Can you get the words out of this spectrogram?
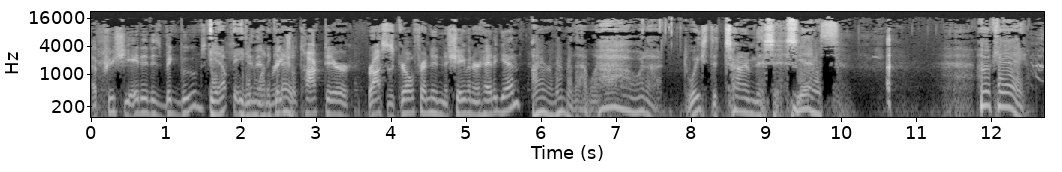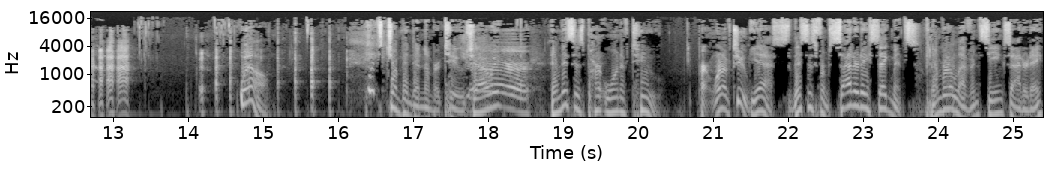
appreciated his big boobs. Yep, he didn't and then want to get Rachel talked to her, Ross's girlfriend into shaving her head again. I remember that one. Oh, what a waste of time this is. Yes. Okay. well, let's jump into number two, shall we? And this is part one of two. Part one of two. Yes, this is from Saturday Segments, number 11, Seeing Saturday.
